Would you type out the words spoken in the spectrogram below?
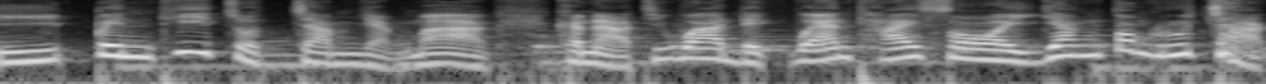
นี้เป็นที่จดจำอย่างมาก ขณะที่ว่าเด็กแว้นท้ายซอยยังต้องรู้จัก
